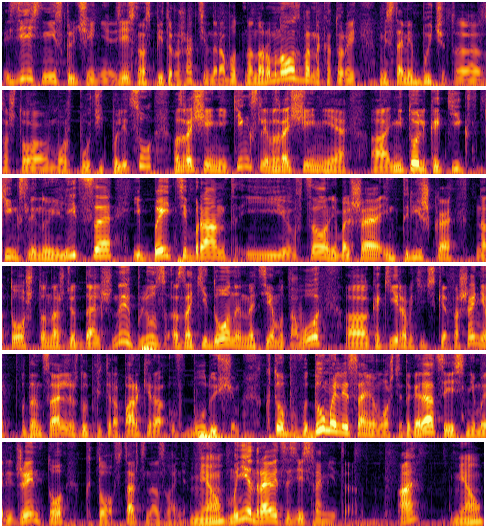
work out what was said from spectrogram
Здесь не исключение. Здесь у нас Питер уже активно работает на Нормана Осборна, который местами бычит, э, за что может получить по лицу. Возвращение Кингсли, возвращение э, не только Кик, Кингсли, но и лица, и Бетти Бранд, и в целом небольшая интрижка на то, что нас ждет дальше. Ну и плюс закидоны на тему того, э, какие романтические отношения потенциально ждут Питера Паркера в будущем. Кто бы вы думали, сами можете догадаться, если не Мэри Джейн, то кто? Вставьте название. Мяу. Мне нравится здесь Ромита. А? Мяу.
